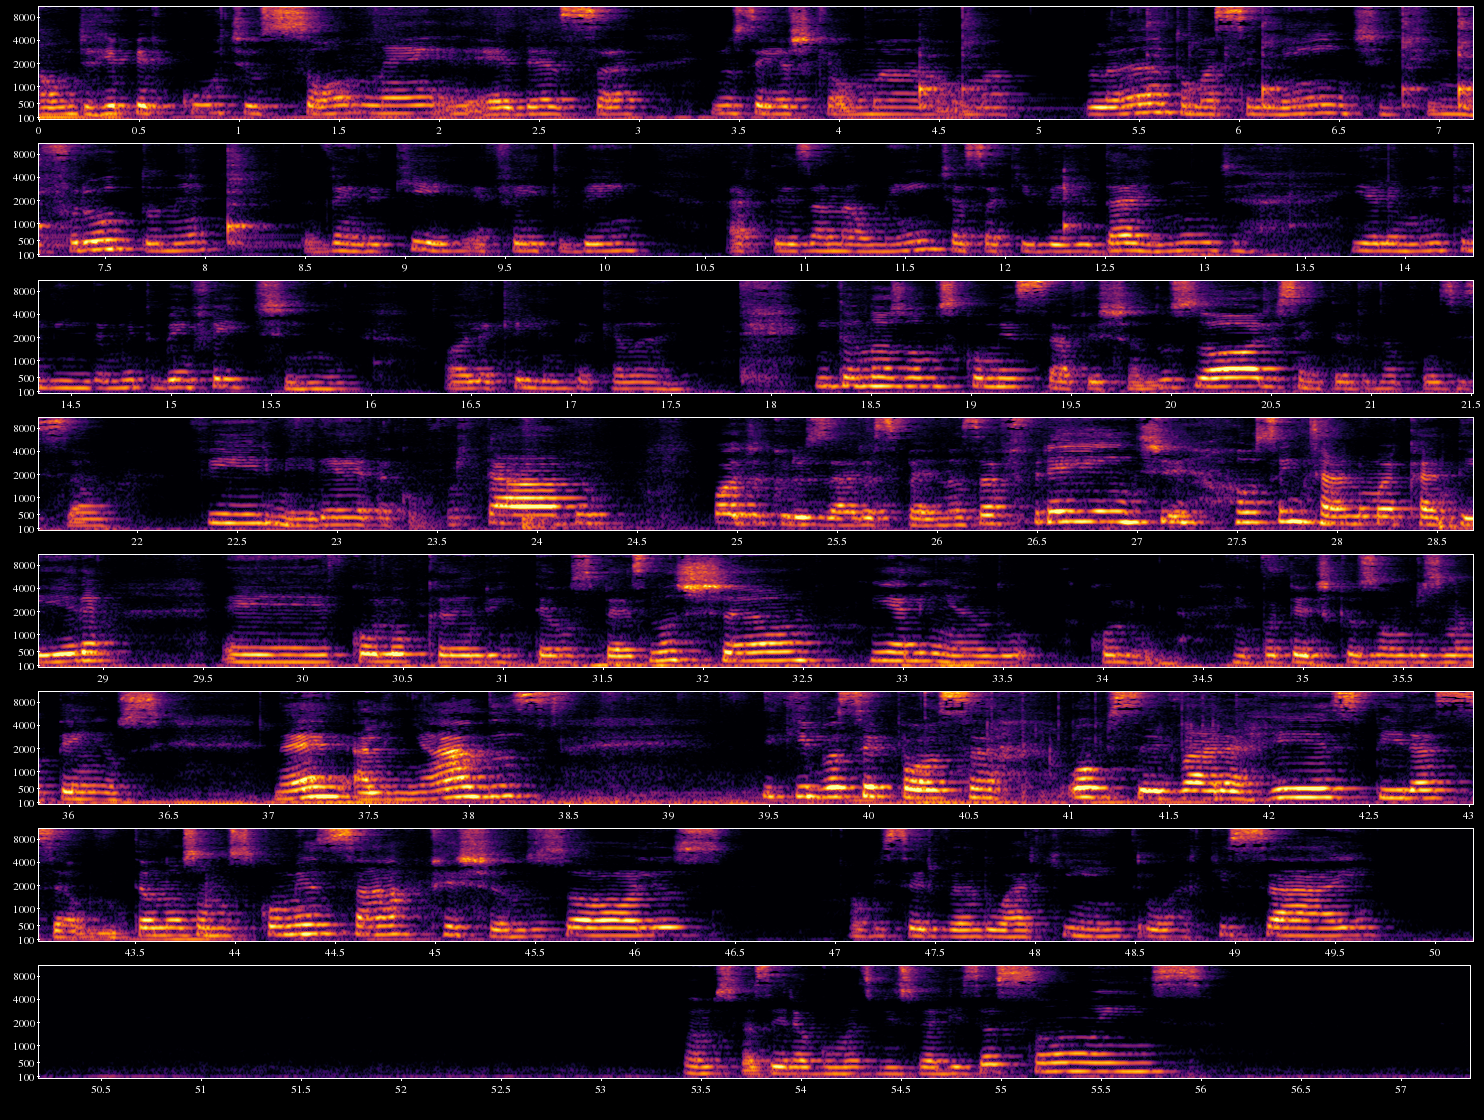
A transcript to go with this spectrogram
onde repercute o som, né? É dessa, não sei, acho que é uma, uma planta, uma semente, enfim, um fruto, né? Tá vendo aqui? É feito bem artesanalmente. Essa aqui veio da Índia e ela é muito linda, muito bem feitinha. Olha que linda que ela é. Então, nós vamos começar fechando os olhos, sentando na posição firme, ereta, confortável. Pode cruzar as pernas à frente ou sentar numa cadeira, é, colocando então os pés no chão e alinhando a coluna. É importante que os ombros mantenham-se né, alinhados e que você possa observar a respiração. Então, nós vamos começar fechando os olhos, observando o ar que entra, o ar que sai. Vamos fazer algumas visualizações,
